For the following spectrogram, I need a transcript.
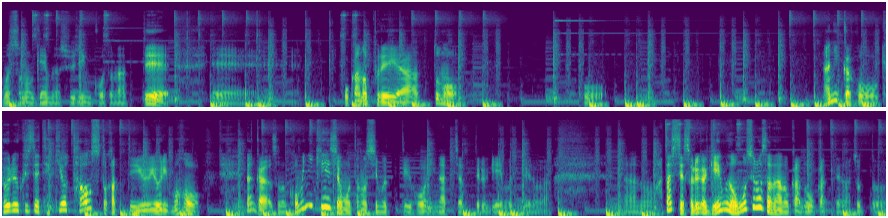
もうそのゲームの主人公となって、えー、他のプレイヤーとのこう、何かこう、協力して敵を倒すとかっていうよりも、なんかそのコミュニケーションを楽しむっていう方になっちゃってるゲームっていうのが、あの、果たしてそれがゲームの面白さなのかどうかっていうのはちょっと、う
